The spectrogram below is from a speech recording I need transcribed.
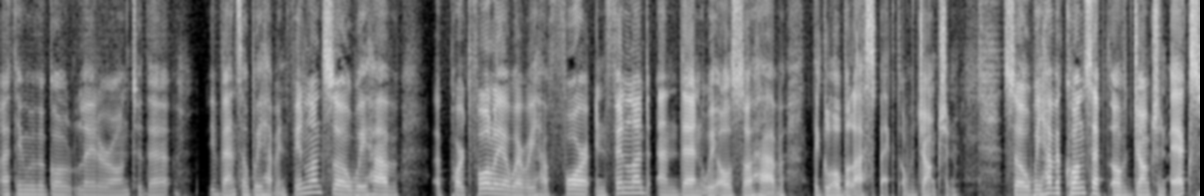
I think we will go later on to the events that we have in Finland. So we have a portfolio where we have four in Finland, and then we also have the global aspect of Junction. So we have a concept of Junction X,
